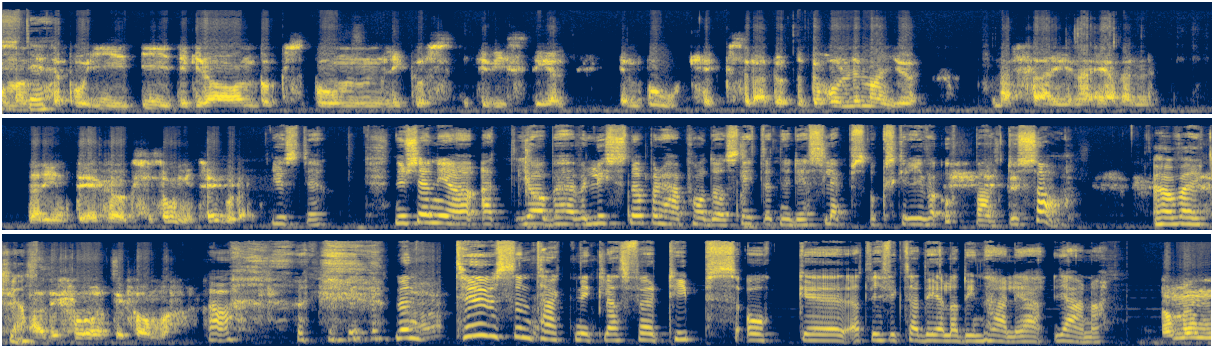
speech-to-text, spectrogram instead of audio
Om man tittar på idegran, buxbom, liguster till viss del, en bokhäck sådär, då, då behåller man ju de här färgerna även när det inte är högsäsong i trädgården. Just det. Nu känner jag att jag behöver lyssna på det här poddavsnittet när det släpps och skriva upp allt du sa. Ja, verkligen. Ja, det får återkomma. Ja. Men tusen tack Niklas för tips och eh, att vi fick ta del av din härliga hjärna. Ja, men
